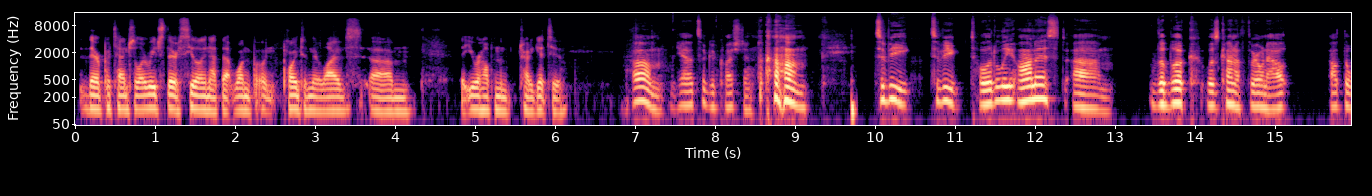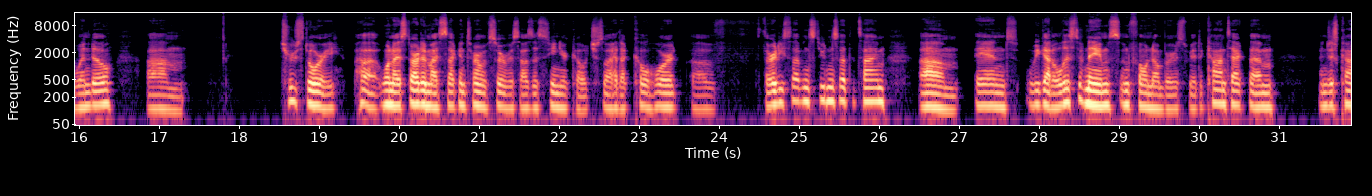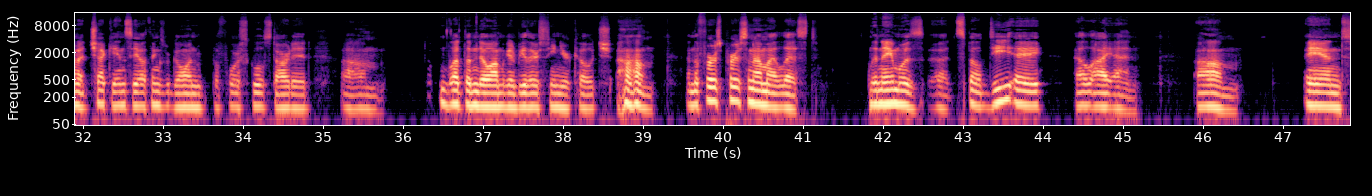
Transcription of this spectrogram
their potential or reach their ceiling at that one point point in their lives um, that you were helping them try to get to? Um, yeah, that's a good question. um, to be to be totally honest, um, the book was kind of thrown out out the window. Um, true story. Uh, when I started my second term of service, I was a senior coach, so I had a cohort of 37 students at the time. Um, and we got a list of names and phone numbers. We had to contact them and just kind of check in, see how things were going before school started. Um, let them know I'm going to be their senior coach. Um, and the first person on my list, the name was uh, spelled D A L I N. Um, and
